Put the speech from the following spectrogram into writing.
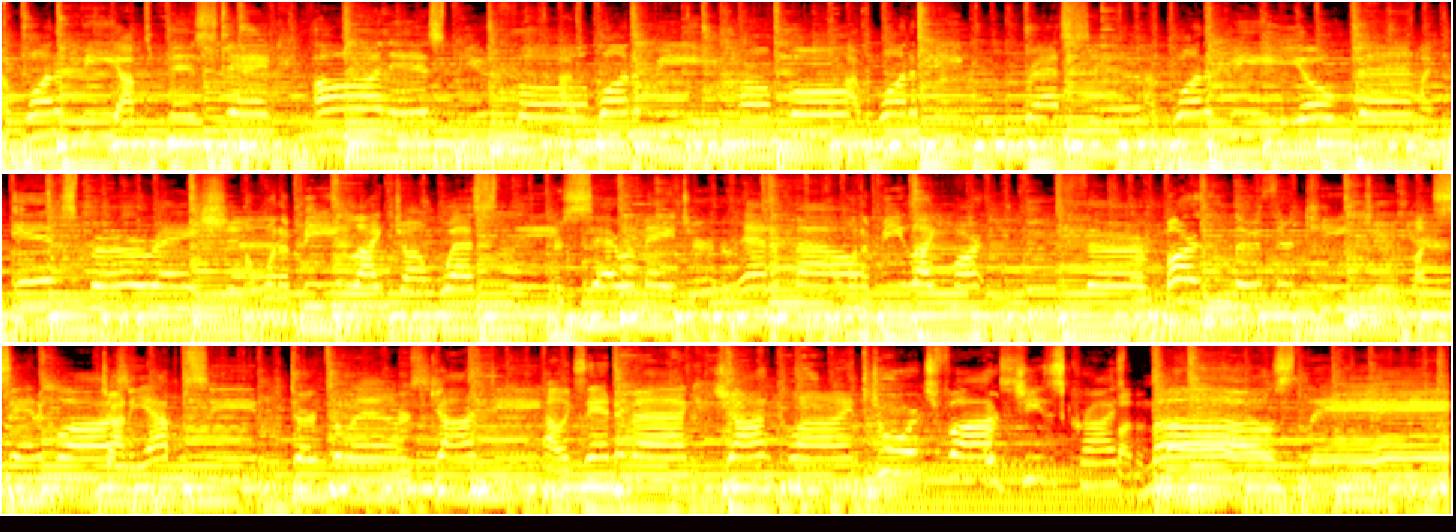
I wanna be optimistic, honest, beautiful, I wanna be humble, I wanna be progressive, I wanna be open, an inspiration. I wanna be like John Wesley, or Sarah Major, or Anna Mow. I wanna be like Martin Luther, or Martin Luther King Santa Claus, Johnny Appleseed, Dirk Willems, or Gandhi, Alexander Mack, John Kline, George Fox, or Jesus Christ. But mostly,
